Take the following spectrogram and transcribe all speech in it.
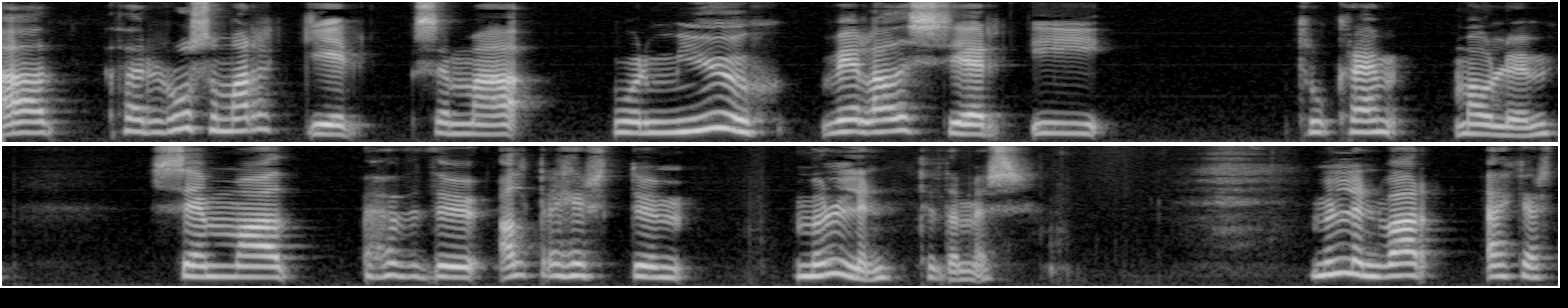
að það eru rosa margir sem að voru mjög vel að sér í trúkræmmálum sem að höfðu aldrei heyrt um mullin til dæmis mullin var ekkert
